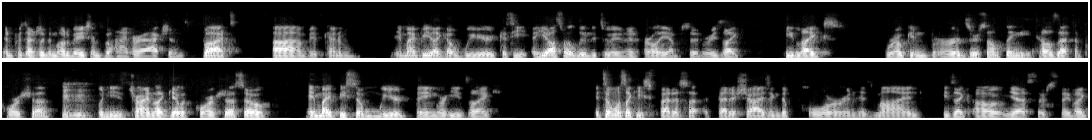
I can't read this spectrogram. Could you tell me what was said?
and potentially the motivations behind her actions. But um it's kind of it might be like a weird because he he also alluded to it in an early episode where he's like he likes broken birds or something. He tells that to Portia mm-hmm. when he's trying to like get with Portia. So it might be some weird thing where he's like it's almost like he's fetish- fetishizing the poor in his mind. He's like, oh yes, there's they like,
